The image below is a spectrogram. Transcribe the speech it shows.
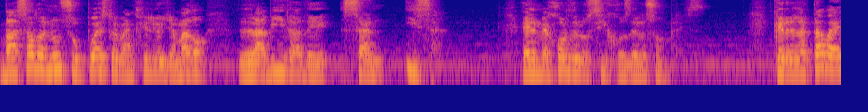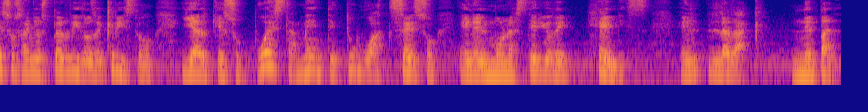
basado en un supuesto evangelio llamado La vida de San Isa, el mejor de los hijos de los hombres que relataba esos años perdidos de Cristo y al que supuestamente tuvo acceso en el monasterio de Hemis, en Ladakh, Nepal.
